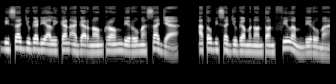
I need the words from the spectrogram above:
Bisa juga dialihkan agar nongkrong di rumah saja, atau bisa juga menonton film di rumah.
